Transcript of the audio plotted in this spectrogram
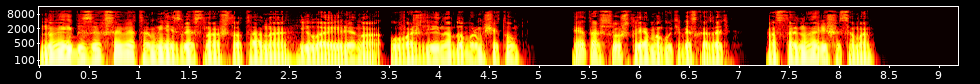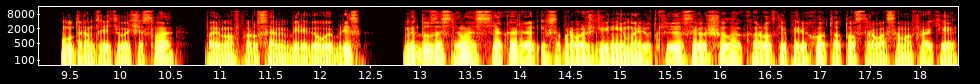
но и без их совета мне известно, что Тана, Ила и Рено у вождей на добром счету. Это все, что я могу тебе сказать. Остальное реши сама. Утром третьего числа, поймав парусами береговой бриз, Медуза снялась с якоря и в сопровождении малютки совершила короткий переход от острова Самофраки,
